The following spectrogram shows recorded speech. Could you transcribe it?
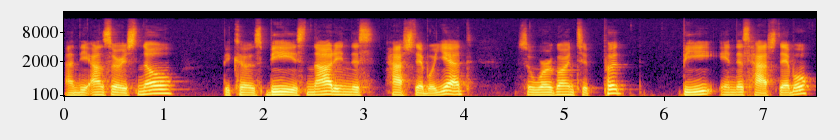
And the answer is no, because B is not in this hash table yet. So we're going to put B in this hash table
